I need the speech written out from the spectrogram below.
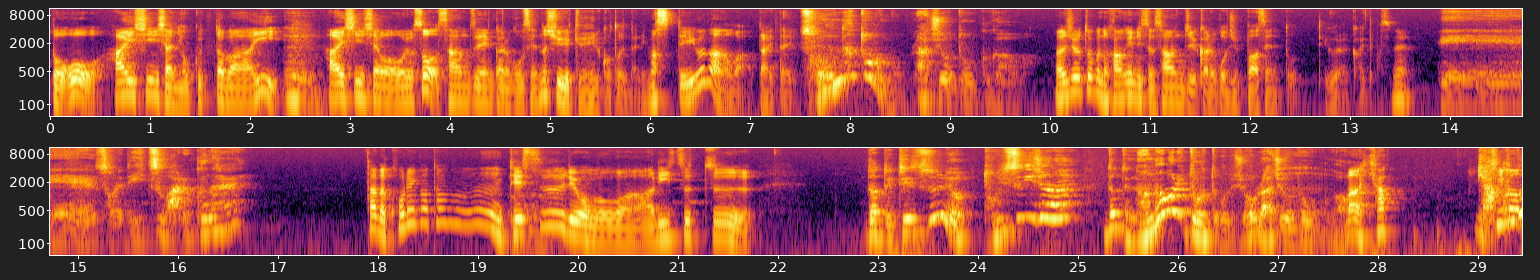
トを配信者に送った場合、うん。配信者はおよそ3000円から5000円の収益を得ることになりますっていうようなのが大体。そんな取るのラジオトーク側は？ラジオトークの還元率は30から50%っていうぐらい書いてますね。えー、それでいつ悪くない？ただこれが多分手数料はありつつだって手数料取りすぎじゃない？だって7割取るってことでしょ？ラジオトークが、まあ100 1逆だ万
